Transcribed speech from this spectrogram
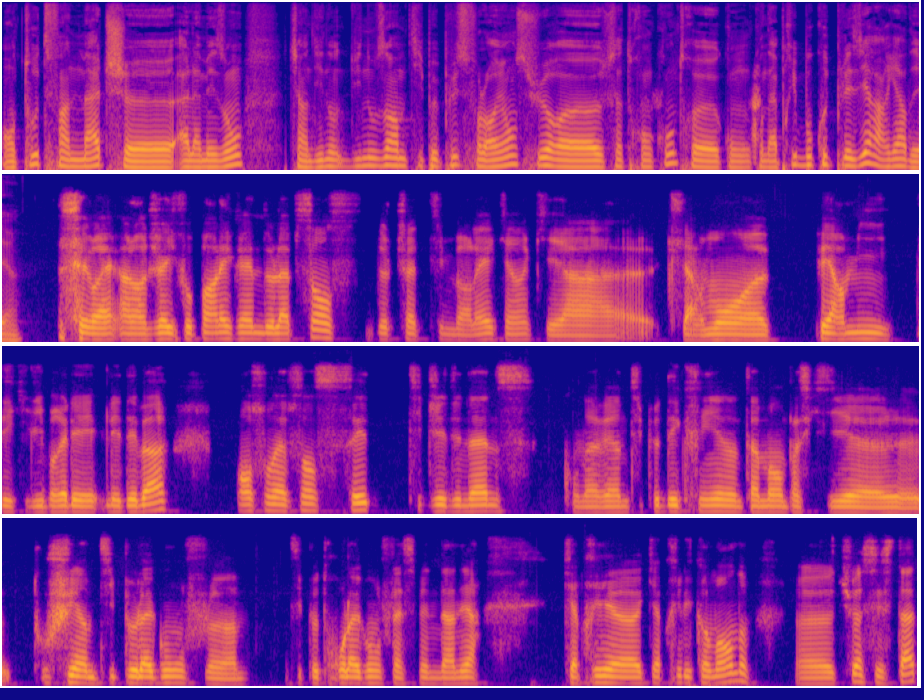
en toute fin de match à la maison. Tiens, dis-nous-en un petit peu plus, Florian, sur cette rencontre qu'on a pris beaucoup de plaisir à regarder. C'est vrai. Alors déjà, il faut parler quand même de l'absence de Chad Timberlake, hein, qui a clairement permis d'équilibrer les, les, débats. En son absence, c'est TJ Dunans qu'on avait un petit peu décrié notamment parce qu'il euh, touchait un petit peu la gonfle, un petit peu trop la gonfle la semaine dernière, qui a pris, euh, qui a pris les commandes. Euh, tu as ses stats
